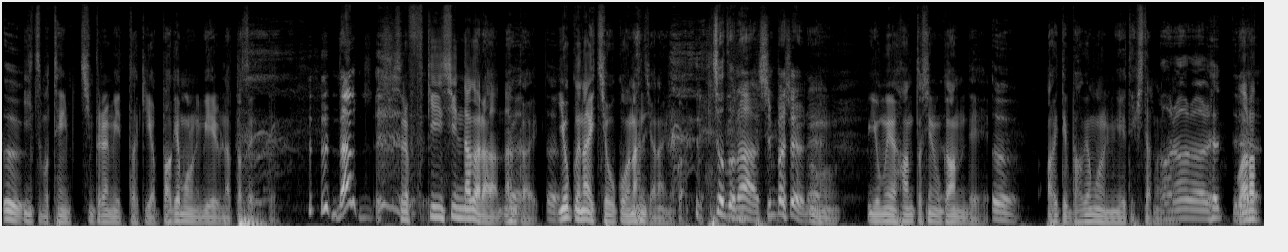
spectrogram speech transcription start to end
うん。いつも天チンピラに見えた敵が化け物に見えるようになったぜって なんそれは不謹慎ながらなんか良くない兆候なんじゃないのかって、ちょっとな心配したよね。うん、余命半年のガンでうん、相手化け物に見えてきたのあってね、笑っ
